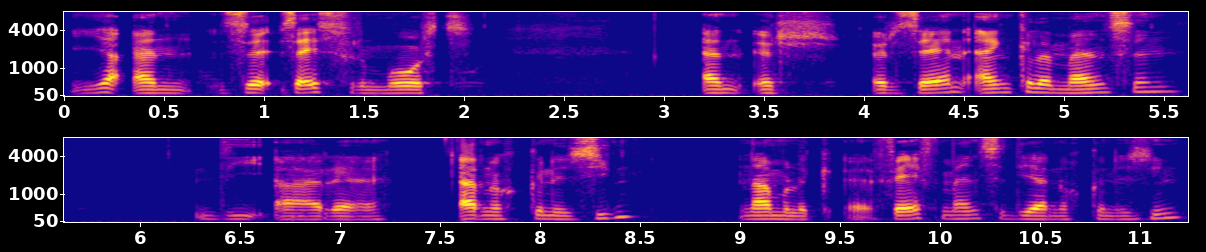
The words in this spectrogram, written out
ja, en zij is vermoord. En er, er zijn enkele mensen die haar, eh, haar nog kunnen zien. Namelijk eh, vijf mensen die haar nog kunnen zien.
